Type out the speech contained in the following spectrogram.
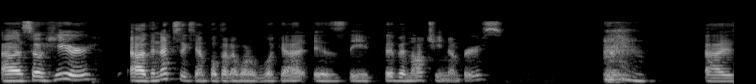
Uh, so here, uh, the next example that I want to look at is the Fibonacci numbers. I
